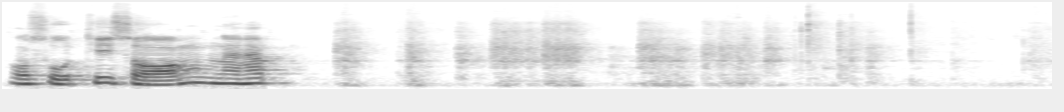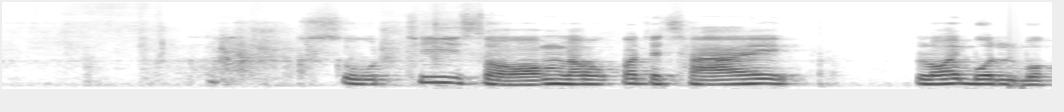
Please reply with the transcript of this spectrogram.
เอาสูตรที่สองนะครับ สูตรที่สองเราก็จะใช้ร้อยบนบวก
